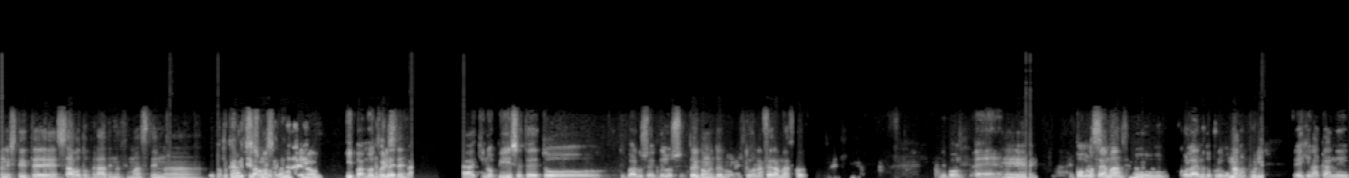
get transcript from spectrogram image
συντονιστείτε Σάββατο βράδυ να θυμάστε να... Το κάνουμε τη Είπαμε ότι πρέπει να κοινοποιήσετε το, την παρούσα εκδήλωση. Το είπαμε, το είπαμε. Το αναφέραμε αυτό. Λοιπόν, ε, ε, επόμενο θέμα που κολλάει με το προηγούμενο πολύ... έχει να κάνει...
